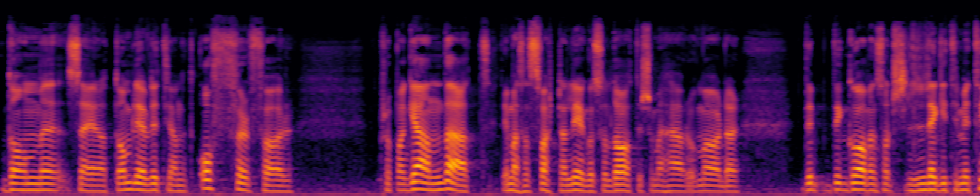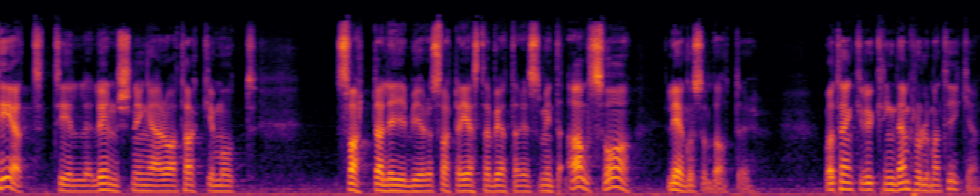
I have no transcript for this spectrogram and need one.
de eh, säger att de blev lite grann ett offer för propaganda. Att det är massa svarta legosoldater som är här och mördar. Det, det gav en sorts legitimitet till lynchningar och attacker mot svarta libyer och svarta gästarbetare som inte alls var legosoldater. Vad tänker du kring den problematiken?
